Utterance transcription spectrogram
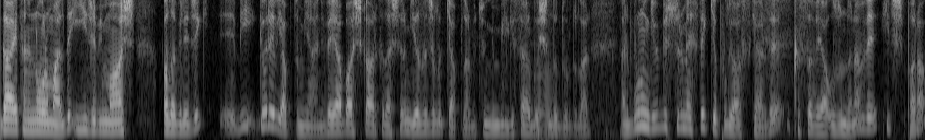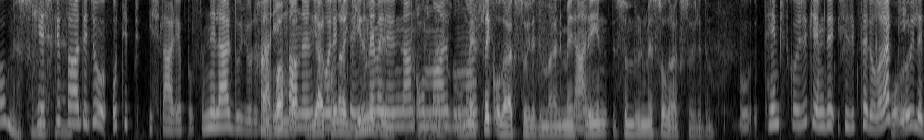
gayet hani normalde iyice bir maaş alabilecek e, bir görev yaptım yani. Veya başka arkadaşlarım yazıcılık yaptılar. Bütün gün bilgisayar başında durdular. Yani bunun gibi bir sürü meslek yapılıyor askerde kısa veya uzun dönem ve hiç para almıyorsunuz. Keşke yani. sadece o, o tip işler yapılsa. Neler duyuyoruz. Ha, yani bamba- insanların diğer tuvalet temizlemelerinden onlar bunlar. O meslek olarak söyledim ben. Hani mesleğin sömürülmesi olarak söyledim. Bu hem psikolojik hem de fiziksel olarak O bir öyle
